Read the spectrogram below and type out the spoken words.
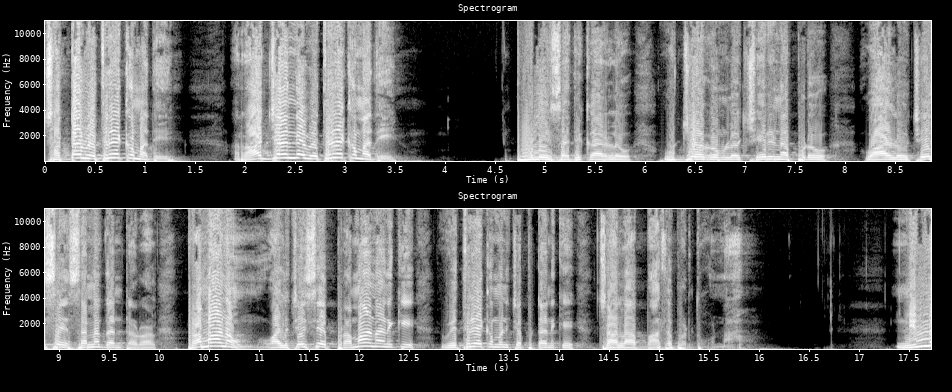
చట్ట వ్యతిరేకం అది. రాజ్యాంగ వ్యతిరేకం అది. పోలీస్ అధికారులు ఉద్యోగంలో చేరినప్పుడు వాళ్ళు చేసే సన్నదంటారు వాళ్ళు ప్రమాణం వాళ్ళు చేసే ప్రమాణానికి వ్యతిరేకమని చెప్పటానికి చాలా బాధపడుతూ ఉన్నా. నిన్న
